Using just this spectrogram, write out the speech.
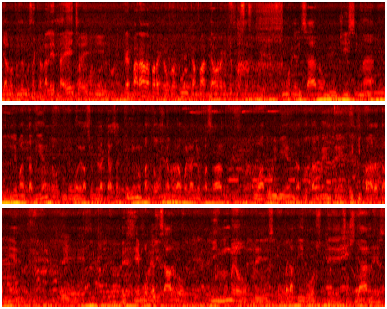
ya nosotros tenemos esa canaleta hecha y, preparada para que Ocapulco falte ahora en este proceso. Hemos realizado muchísima levantamiento y remodelación de la casa. Aquí mismo en Pantoja inauguramos el año pasado cuatro viviendas totalmente equipadas también. Eh, hemos realizado número de operativos eh, sociales,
